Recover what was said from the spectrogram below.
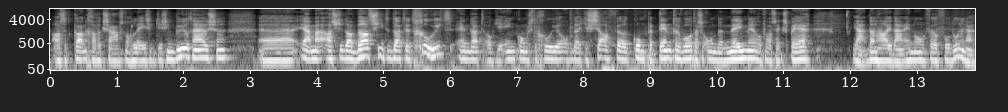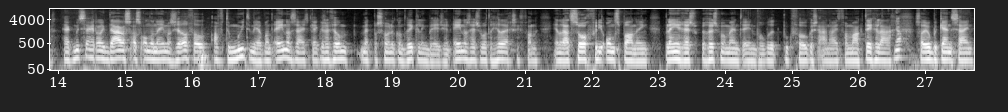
Als het kan, gaf ik s'avonds nog lezingjes in buurthuizen. Uh, ja, maar als je dan wel ziet dat het groeit en dat ook je inkomsten groeien... of dat je zelf veel competenter wordt als ondernemer of als expert ja, dan haal je daar enorm veel voldoening uit. Ja, ik moet zeggen dat ik daar als, als ondernemer zelf wel af en toe moeite mee heb. Want enerzijds, kijk, we zijn veel met persoonlijke ontwikkeling bezig. En enerzijds wordt er heel erg gezegd van, inderdaad, zorg voor die ontspanning. Plan je rust, rustmomenten in. Bijvoorbeeld het boek Focus aanheid van Mark Tegelaar. Ja. Zal je ook bekend zijn.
